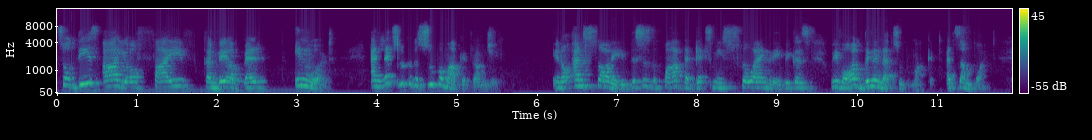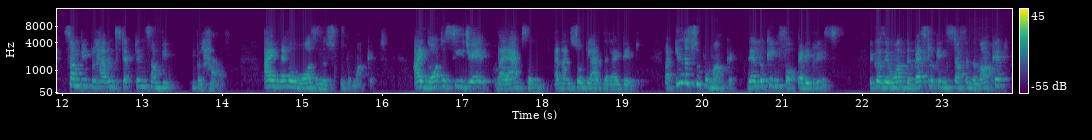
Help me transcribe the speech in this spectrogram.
So these are your five conveyor belt inward. And let's look at the supermarket, Ramji. You know, I'm sorry, this is the part that gets me so angry because we've all been in that supermarket at some point. Some people haven't stepped in, some people have. I never was in the supermarket. I got a CJ by accident, and I'm so glad that I did. But in the supermarket, they're looking for pedigrees because they want the best looking stuff in the market.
